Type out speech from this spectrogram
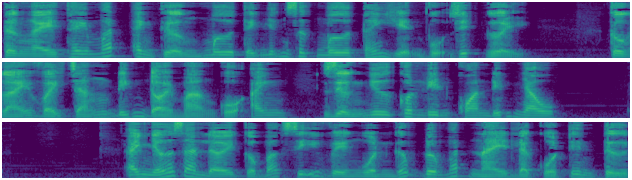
từ ngày thay mắt anh thường mơ thấy những giấc mơ tái hiện vụ giết người. Cô gái váy trắng đến đòi mạng của anh dường như có liên quan đến nhau. Anh nhớ ra lời của bác sĩ về nguồn gốc đôi mắt này là của tên tử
